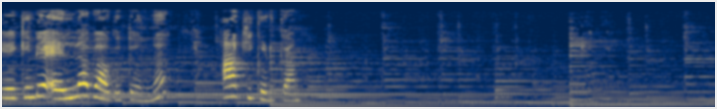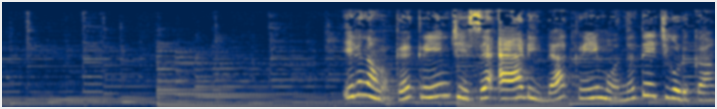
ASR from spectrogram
കേക്കിന്റെ എല്ലാ ഭാഗത്തും ഒന്ന് ആക്കി കൊടുക്കാം. ഇനി നമുക്ക് ക്രീം ചീസ് ആഡ് ചെയ്ത ക്രീം ഒന്ന് തേച്ച് കൊടുക്കാം.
